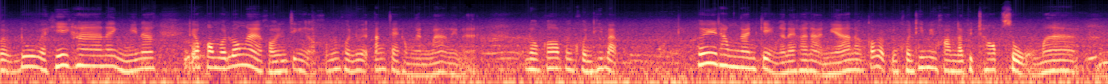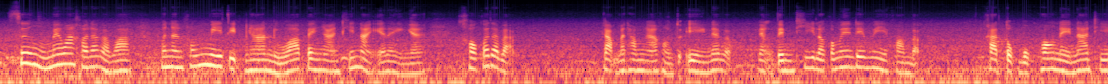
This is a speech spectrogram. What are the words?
แบบ ดูแบบเฮฮาอะไรอย่างงี้นะเดี๋ยวพอมาร่วมงานกับเขาจริงๆอะเขาเป็นคนที่แบบตั้งใจทำงานมากเลยนะ แล้วก็เป็นคนที่แบบ เฮ้ยทำงานเก่งอะไรขนาดเนี้ยแล้วก็แบบเป็นคนที่มีความรับผิดชอบสูงมาก ซึ่งไม่ว่าเขาได้แบบว่าวันนั้นเขามีติดงานหรือว่าไปงานที่ไหนอะไรอย่างเงี้ยเขาก็จะแบบกลับมาทำงานของตัวเองได้แบบอย่างเต็มที่แล้วก็ไม่ได้มีความแบบขาดตกบกพร่องในหน้าที่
